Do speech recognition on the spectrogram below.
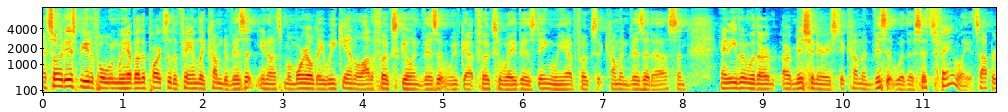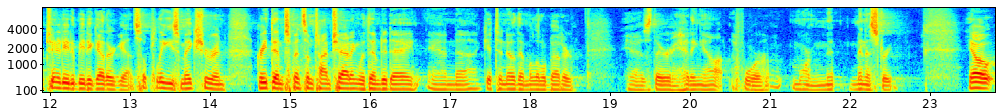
And so it is beautiful when we have other parts of the family come to visit. You know, it's Memorial Day weekend. A lot of folks go and visit, we've got folks away visiting. We have folks that come and visit us. And, and even with our, our missionaries to come and visit with us, it's family. It's opportunity to be together again. So please make sure and greet them, spend some time chatting with them today, and uh, get to know them a little better as they're heading out for more ministry. You know,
